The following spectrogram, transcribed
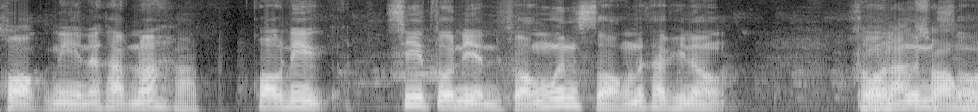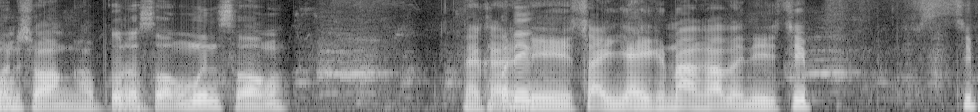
คอกนี่นะครับเนาะครับคอกนี่ซี่ตัวเนี่ยสองหมื่นสองนะครับพี่น้องตัวละสองหมื่นสองครับผตัวมละสองหมื่นสองนะครับประเด็นนี่ใส่ใหญ่ขึ้นมากครับอันนี้สิบสิบ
